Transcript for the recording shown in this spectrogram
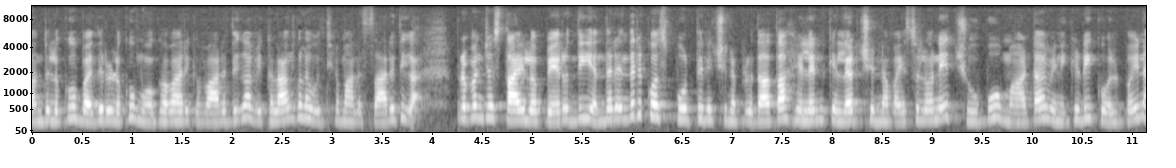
అందులకు బదిరులకు మోగవారికి వారధిగా వికలాంగుల ఉద్యమాల సారథిగా ప్రపంచ స్థాయిలో పేరుంది. ఎందరెందరికో స్ఫూర్తినిచ్చిన ప్రదాత హెలెన్ కెల్లర్ చిన్న వయసులోనే చూపు మాట వినికిడి కోల్పోయిన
